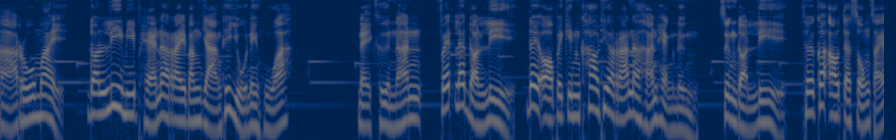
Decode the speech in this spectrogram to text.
หารู้ไม่ ดอลลี่มีแผนอะไรบางอย่างที่อยู่ในหัว ในคืนนั้นเฟร็ดและดอลลี่ได้ออกไปกินข้าวที่ร้านอาหารแห่งหนึ่ง ซึ่งดอลลี่ เธอก็เอาแต่สงสาย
